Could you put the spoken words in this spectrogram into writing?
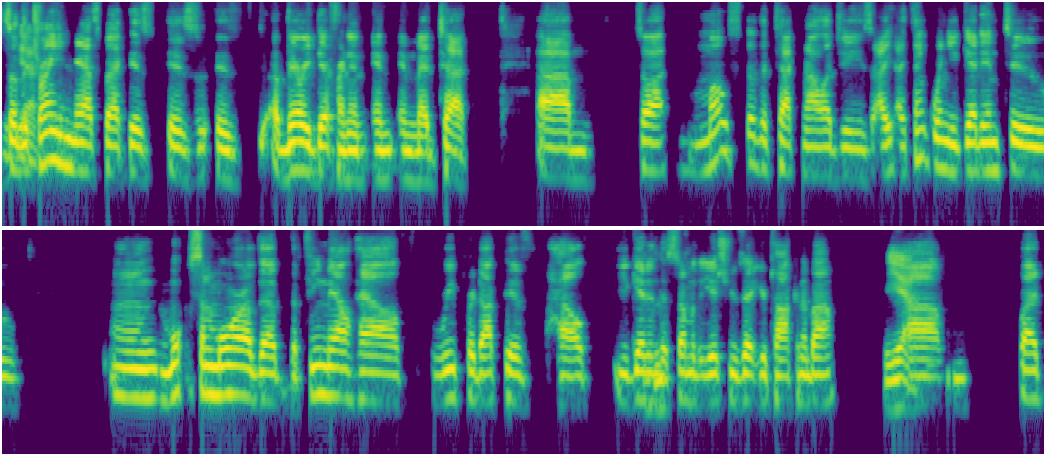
So yeah. the training aspect is is is very different in in, in med tech. Um, so uh, most of the technologies, I, I, think, when you get into um, some more of the the female health, reproductive health. You get into mm-hmm. some of the issues that you're talking about. Yeah. Um, but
